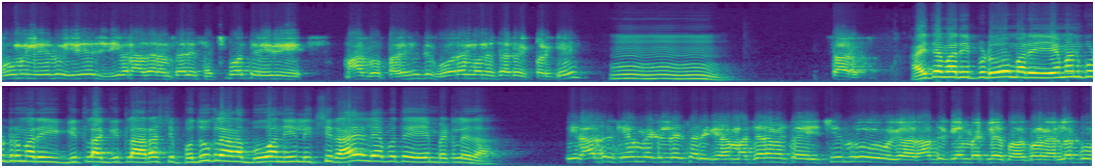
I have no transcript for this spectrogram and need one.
భూమి లేదు ఇదే జీవనాధారం సార్ చచ్చిపోతే ఇది మాకు పరిస్థితి ఘోరంగా ఉంది సార్ ఇప్పటికి. సార్. అయితే మరి ఇప్పుడు మరి ఏమనుకుంటారు మరి గిట్లా గిట్లా అరెస్ట్ పొద్దుకులు ఏమైనా బువ్వ నీళ్ళు ఇచ్చిరా లేకపోతే ఏం పెట్టలేదా? ఈ రాత్రికి ఏం పెట్టలేదు సార్ ఇక మధ్యాహ్నం ఇంత ఇచ్చిర్రు ఇక రాత్రికి ఏం పెట్టలేదు పదకొండు గంటలకు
